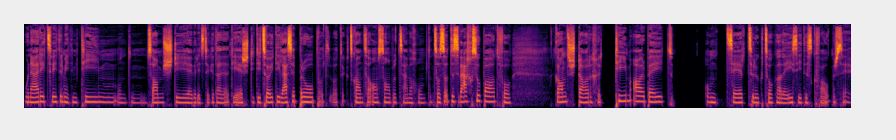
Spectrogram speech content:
Und dann jetzt wieder mit dem Team und am Samstag haben wir jetzt die erste, die zweite Leseprobe, wo, wo das ganze Ensemble zusammenkommt. Und so, so das Wechselbad von ganz starker Teamarbeit und sehr zurückgezogen allein sein, das gefällt mir sehr.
